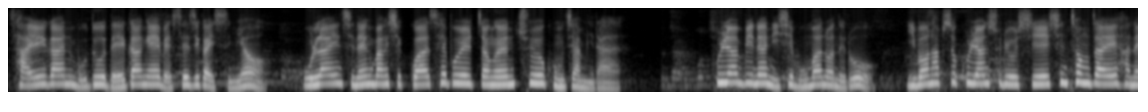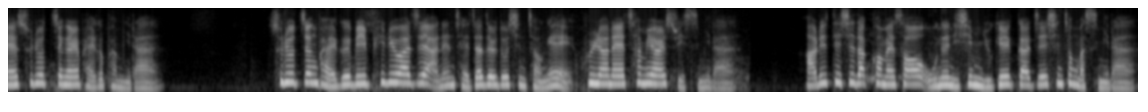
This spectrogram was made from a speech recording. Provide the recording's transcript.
4일간 모두 4강의 메시지가 있으며 온라인 진행 방식과 세부 일정은 추후 공지합니다. 훈련비는 25만 원으로 이번 합숙훈련 수료 시 신청자에 한해 수료증을 발급합니다. 수료증 발급이 필요하지 않은 제자들도 신청해 훈련에 참여할 수 있습니다. RUTC.com에서 오는 26일까지 신청받습니다.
